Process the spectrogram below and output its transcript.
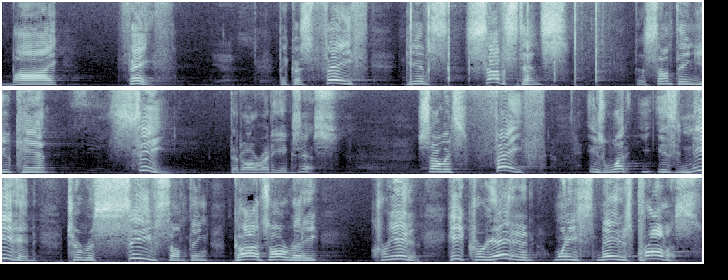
By faith. Because faith gives substance to something you can't see that already exists. So it's faith is what is needed to receive something God's already created. He created it when He made His promise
